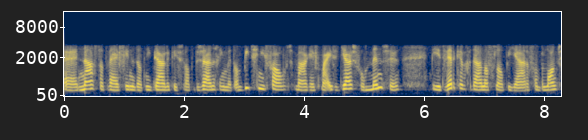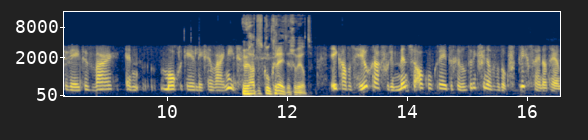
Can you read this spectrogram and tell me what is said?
Uh, naast dat wij vinden dat niet duidelijk is wat bezuiniging met ambitieniveau te maken heeft. Maar is het juist voor mensen die het werk hebben gedaan de afgelopen jaren van belang te weten waar en mogelijkheden liggen en waar niet. U had het concreter gewild? Ik had het heel graag voor de mensen al concreter gewild en ik vind dat we dat ook verplicht zijn aan hen.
